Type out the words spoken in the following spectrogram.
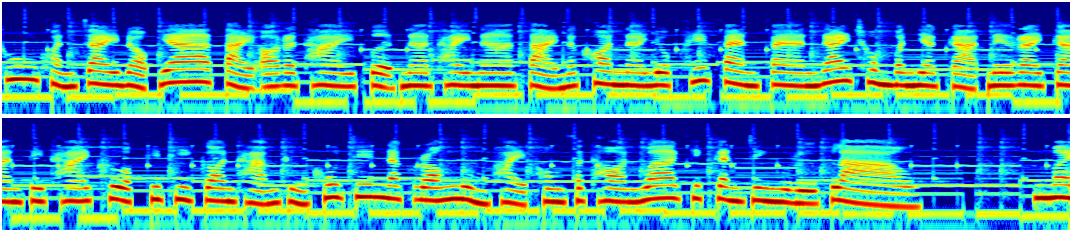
ทุ่งขวัญใจดอกหญ้าต่ายอรไทย เปิดนาไทยนาต่ายนครนายกให้แฟนๆ ได้ชมบรรยากาศในรายการตีท้ายครัวพิธีกรถามถึงคู่จิ้นนักร้องหนุ่มไผ่พงศธรว่ากิ๊กกันจริงหรือเปล่า ไม่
